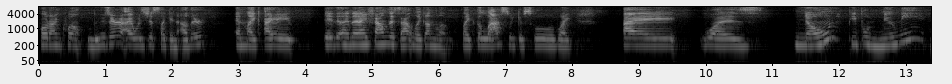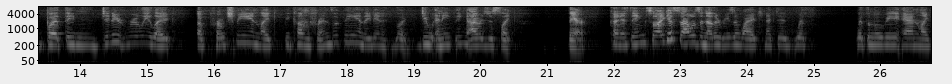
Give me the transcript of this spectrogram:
quote unquote loser. I was just like an other, and like I, it, and then I found this out like on the like the last week of school. Like I was known, people knew me, but they didn't really like approach me and like become friends with me, and they didn't like do anything. I was just like there kind of thing. So I guess that was another reason why I connected with with the movie and like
